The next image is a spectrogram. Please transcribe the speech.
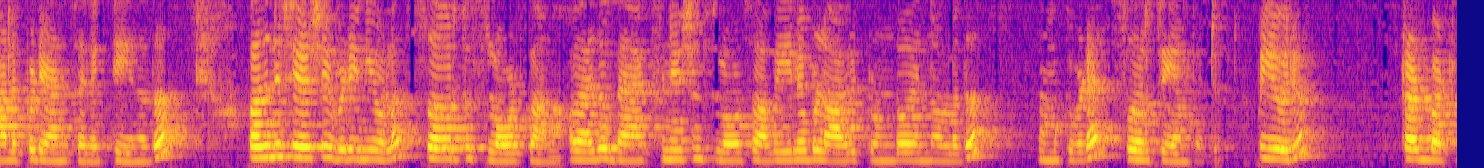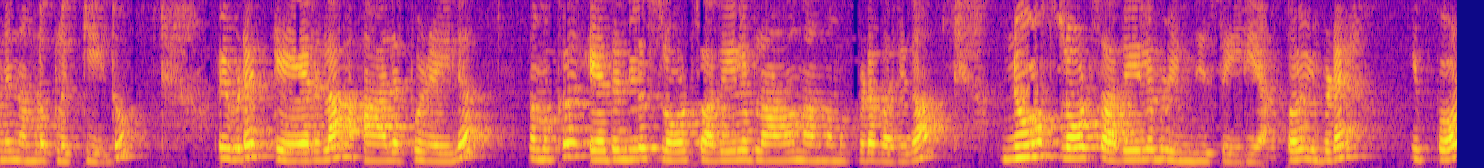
ആലപ്പുഴയാണ് സെലക്ട് ചെയ്യുന്നത്. അപ്പം അതിനുശേഷം ഇവിടെ ഇനിയുള്ള സെർച്ച് സ്ലോട്ട്സ് ആണ്. അതായത് വാക്സിനേഷൻ സ്ലോട്ട്സ് അവൈലബിൾ ആയിട്ടുണ്ടോ എന്നുള്ളത് നമുക്കിവിടെ സെർച്ച് ചെയ്യാൻ പറ്റും. അപ്പം ഈ ഒരു റെഡ് ബട്ടണിൽ നമ്മൾ ക്ലിക്ക് ചെയ്തു. ഇവിടെ കേരള ആലപ്പുഴയിൽ നമുക്ക് ഏതെങ്കിലും സ്ലോട്ട്സ് അവൈലബിൾ ആണോ എന്നാണ് നമുക്കിവിടെ വരിക. No slots available in this area അപ്പോൾ ഇവിടെ ഇപ്പോൾ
